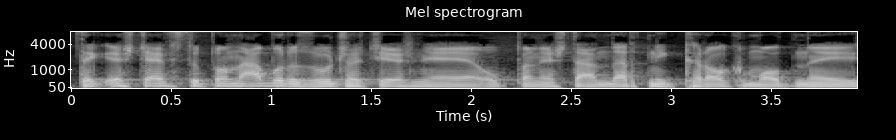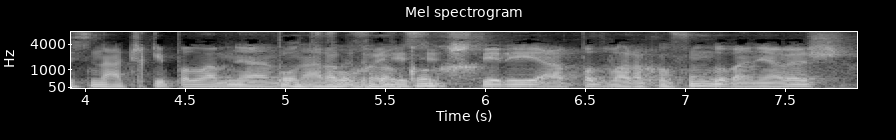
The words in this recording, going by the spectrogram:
tak ešte aj vstúpil na burzu, čo tiež nie je úplne štandardný krok modnej značky podľa mňa po na rok 2004 a po dva rokov fungovania, vieš.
